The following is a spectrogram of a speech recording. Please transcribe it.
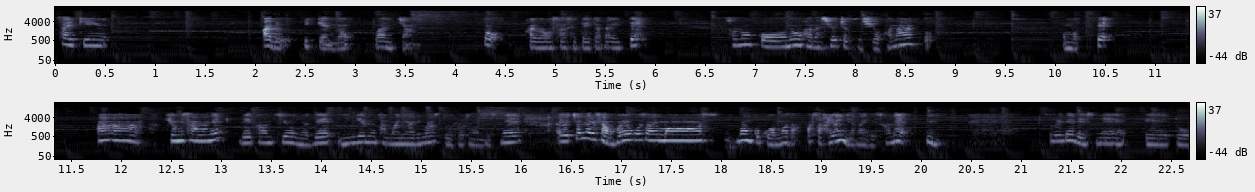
最近、ある一軒のワンちゃんと会話をさせていただいて、その子のお話をちょっとしようかなと思って、ああ、清美さんはね、霊感強いので人間のたまにありますということなんですね。あよちゃんなりさんおはようございます。バンコクはまだ朝早いんじゃないですかね。うん。それでですね、えっ、ー、と、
